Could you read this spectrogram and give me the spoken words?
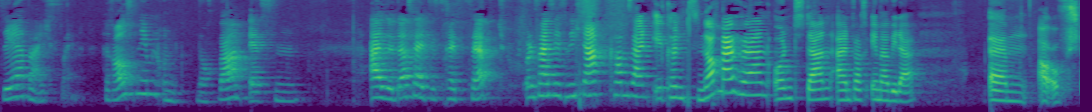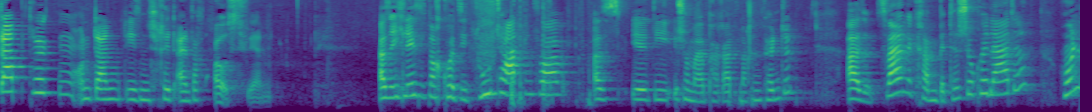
sehr weich sein. Herausnehmen und noch warm essen. Also, das war jetzt das Rezept. Und falls ihr jetzt nicht nachgekommen seid, ihr könnt es nochmal hören und dann einfach immer wieder ähm, auf Stopp drücken und dann diesen Schritt einfach ausführen. Also, ich lese jetzt noch kurz die Zutaten vor, als ihr die schon mal parat machen könntet. Also, 200 Gramm Bitterschokolade, 100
